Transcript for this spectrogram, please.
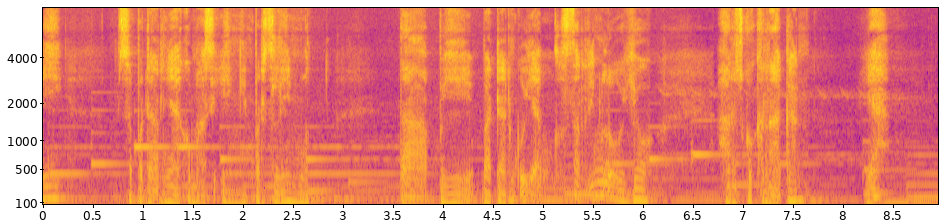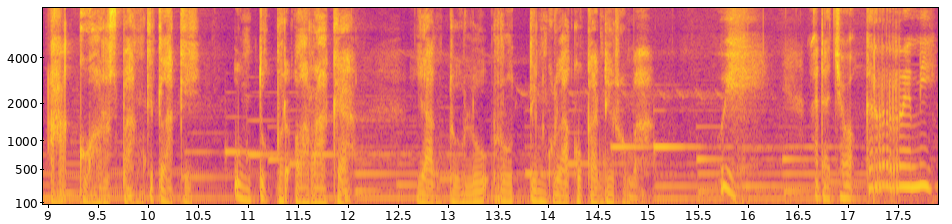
Begini sebenarnya aku masih ingin berselimut. Tapi badanku yang sering loyo harus kugerakkan. Ya, aku harus bangkit lagi untuk berolahraga. yang dulu rutin kulakukan di rumah. Wih, ada cowok keren nih.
